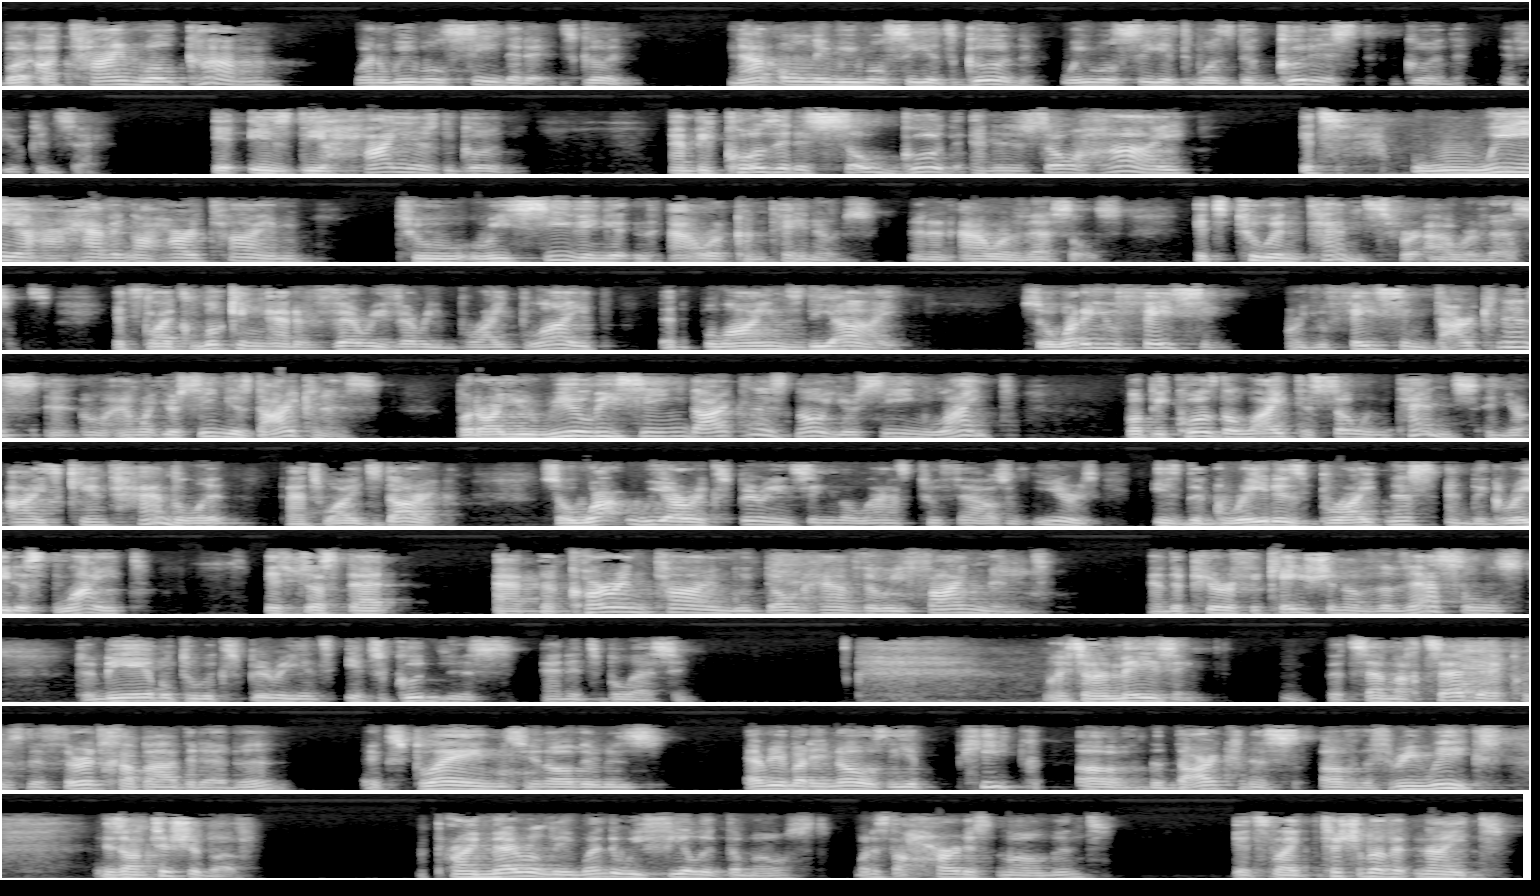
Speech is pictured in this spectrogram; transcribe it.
But a time will come when we will see that it's good not only we will see it's good, we will see it was the goodest good, if you can say. It is the highest good. And because it is so good and it is so high, it's we are having a hard time to receiving it in our containers and in our vessels. It's too intense for our vessels. It's like looking at a very, very bright light that blinds the eye. So what are you facing? Are you facing darkness? And, and what you're seeing is darkness. But are you really seeing darkness? No, you're seeing light. But because the light is so intense and your eyes can't handle it, that's why it's dark. So what we are experiencing in the last 2000 years is the greatest brightness and the greatest light. It's just that at the current time, we don't have the refinement and the purification of the vessels to be able to experience its goodness and its blessing. It's amazing that Tzemach Tzedek, was the third Chabad Rebbe, explains, you know, there is, everybody knows the peak of the darkness of the three weeks is on Tisha B'Av. Primarily, when do we feel it the most? What is the hardest moment? It's like Tisha B'Av at night.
